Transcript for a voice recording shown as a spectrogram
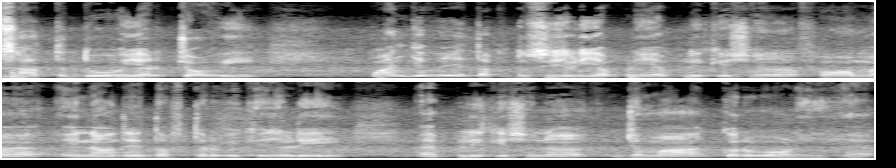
7 2024 5 ਵਜੇ ਤੱਕ ਤੁਸੀਂ ਜਿਹੜੀ ਆਪਣੀ ਐਪਲੀਕੇਸ਼ਨ ਫਾਰਮ ਹੈ ਇਹਨਾਂ ਦੇ ਦਫ਼ਤਰ ਵਿਖੇ ਜਿਹੜੀ ਐਪਲੀਕੇਸ਼ਨ ਜਮ੍ਹਾਂ ਕਰਵਾਉਣੀ ਹੈ।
